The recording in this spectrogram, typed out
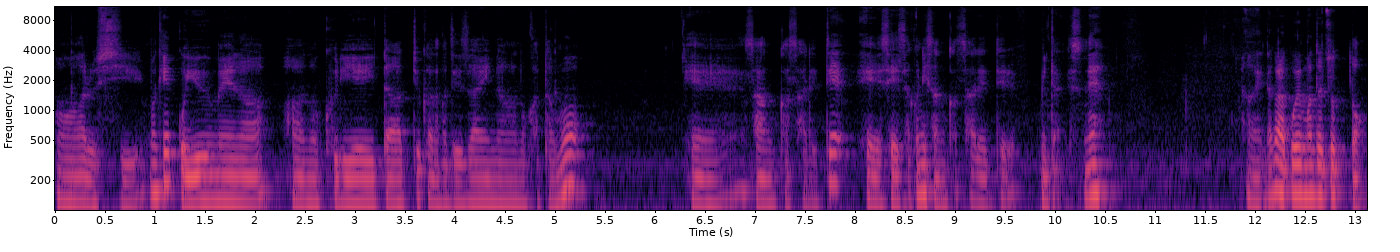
あるし、まあ、結構有名なあのクリエイターっていうかなんかデザイナーの方も、えー、参加されて、えー、制作に参加されてるみたいですね。はい、だからこれまたちょっと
